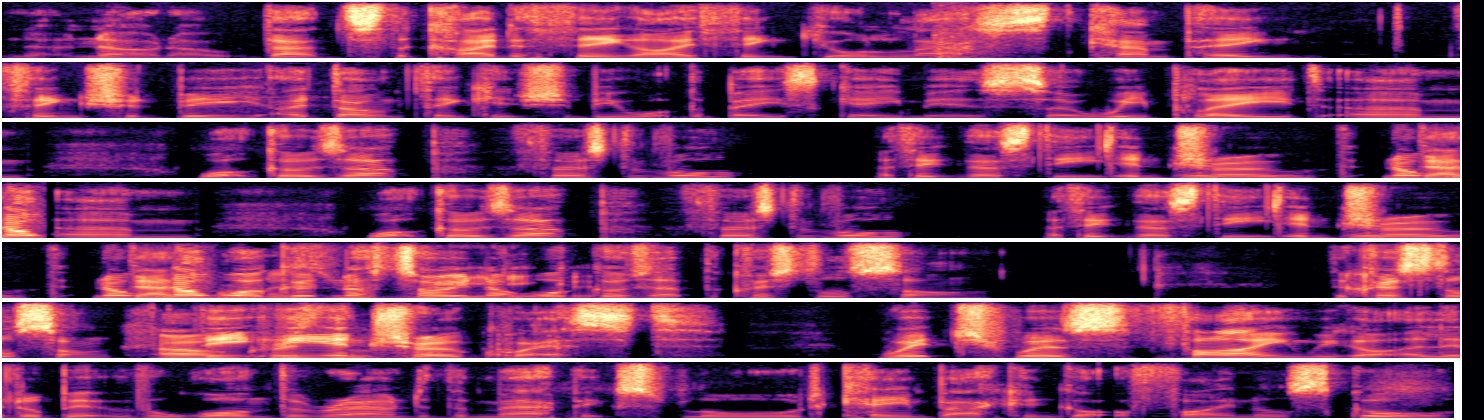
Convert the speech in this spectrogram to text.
No, no, no. That's the kind of thing I think your last campaign thing should be. I don't think it should be what the base game is. So we played um what goes up first of all? I think that's the intro. no, that- no. Um, what goes up first of all? I think that's the intro. no, that not what is No, sorry, not what good. goes up. The crystal song. The crystal song. Oh, the the intro Song, okay. quest, which was fine. We got a little bit of a wander around of the map, explored, came back and got a final score.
